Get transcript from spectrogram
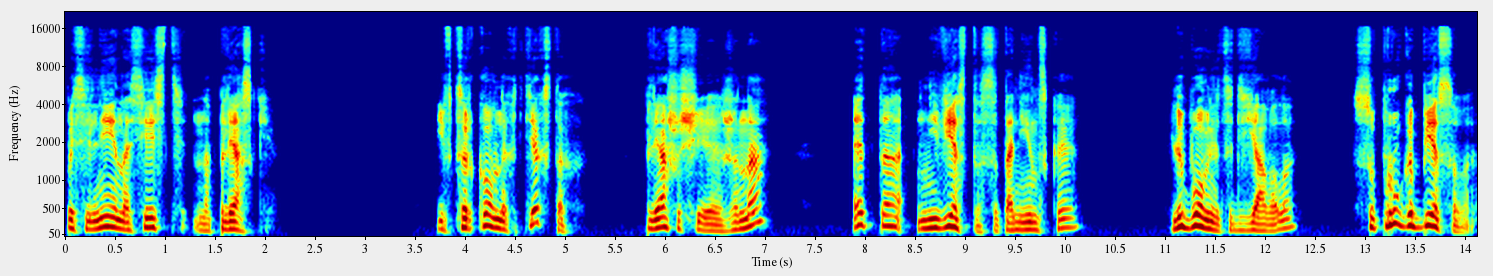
посильнее насесть на пляски. И в церковных текстах пляшущая жена — это невеста сатанинская, любовница дьявола, супруга бесова.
